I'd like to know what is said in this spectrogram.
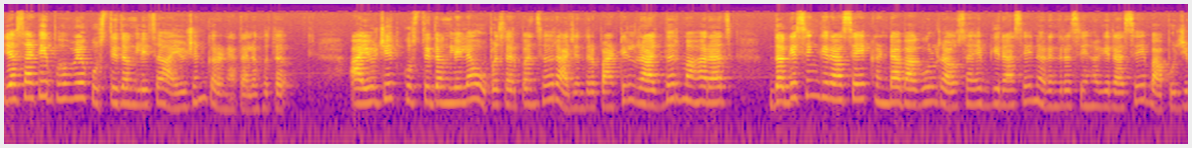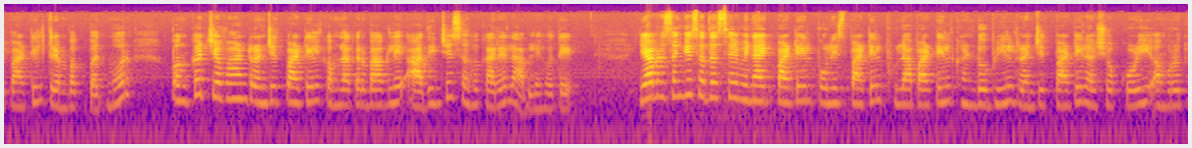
यासाठी भव्य कुस्ती दंगलीचं आयोजन करण्यात आलं होतं. आयोजित कुस्ती दंगलीला उपसरपंच राजेंद्र पाटील राजधर महाराज दगेसिंग गिरासे खंडा बागुल रावसाहेब गिरासे नरेंद्रसिंह गिरासे बापूजी पाटील त्र्यंबक पदमोर पंकज चव्हाण रणजित पाटील कमलाकर बागले आदींचे सहकार्य लाभले होते. याप्रसंगी सदस्य विनायक पाटील पोलीस पाटील फुला पाटील खंडू भिल रणजित पाटील अशोक कोळी अमृत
